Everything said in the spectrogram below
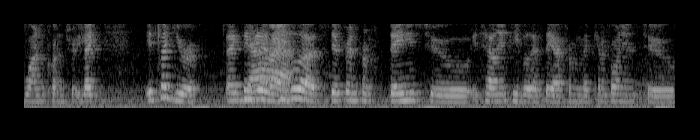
one country. Like it's like Europe. I think Yeah. that people are it's different from Danish to Italian people as they are from like Californians to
